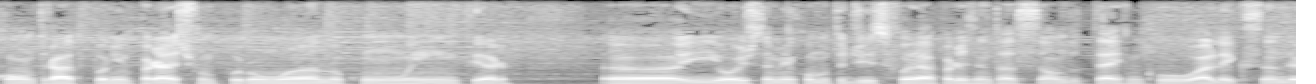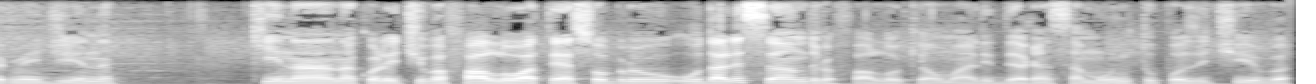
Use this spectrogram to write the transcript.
contrato por empréstimo por um ano com o Inter. Ah, e hoje também, como tu disse, foi a apresentação do técnico Alexander Medina, que na, na coletiva falou até sobre o, o D'Alessandro, falou que é uma liderança muito positiva,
